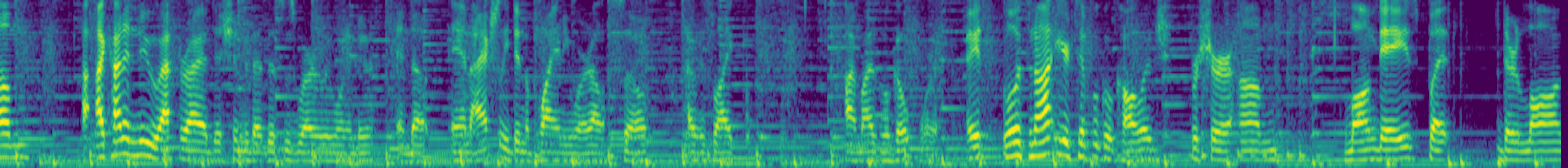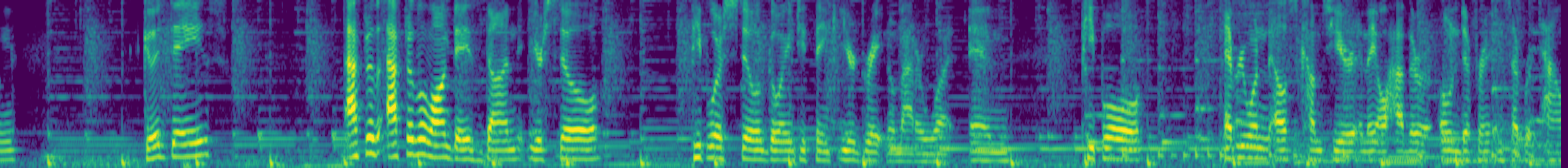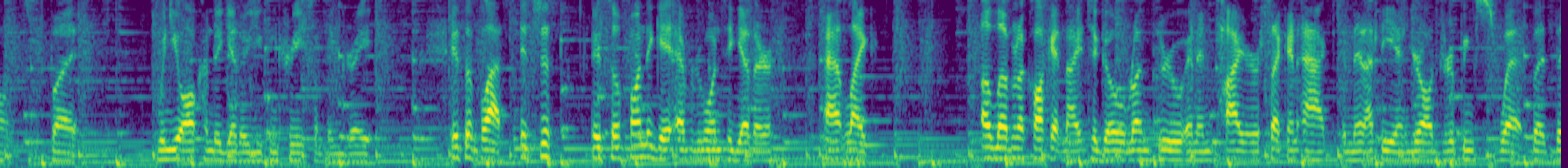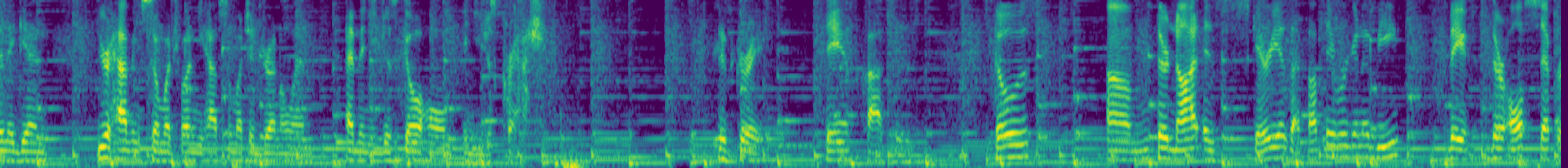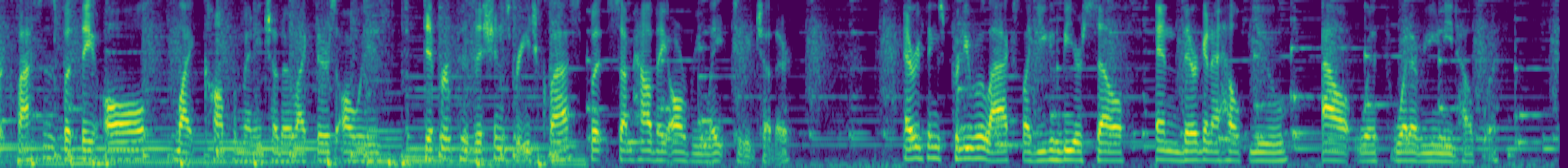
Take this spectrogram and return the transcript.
Um, I, I kind of knew after I auditioned that this is where I really wanted to end up, and I actually didn't apply anywhere else, so I was like, I might as well go for it. It's well, it's not your typical college for sure. Um, long days, but they're long, good days. After the, after the long day's done, you're still, people are still going to think you're great no matter what, and people everyone else comes here and they all have their own different and separate talents, but when you all come together, you can create something great. It's a blast. It's just, it's so fun to get everyone together at like 11 o'clock at night to go run through an entire second act and then at the end you're all dripping sweat but then again you're having so much fun you have so much adrenaline and then you just go home and you just crash it's great dance classes those um, they're not as scary as I thought they were gonna be. They they're all separate classes, but they all like complement each other. Like there's always different positions for each class, but somehow they all relate to each other. Everything's pretty relaxed. Like you can be yourself, and they're gonna help you out with whatever you need help with.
